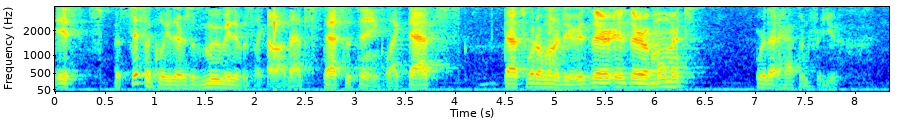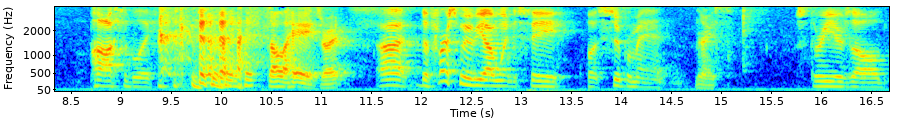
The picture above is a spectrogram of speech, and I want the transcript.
if specifically there's a movie that was like, oh, that's that's the thing, like that's that's what I want to do. Is there is there a moment where that happened for you? Possibly. It's all a haze, right? Uh, the first movie I went to see was Superman. Nice. I was three years old.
